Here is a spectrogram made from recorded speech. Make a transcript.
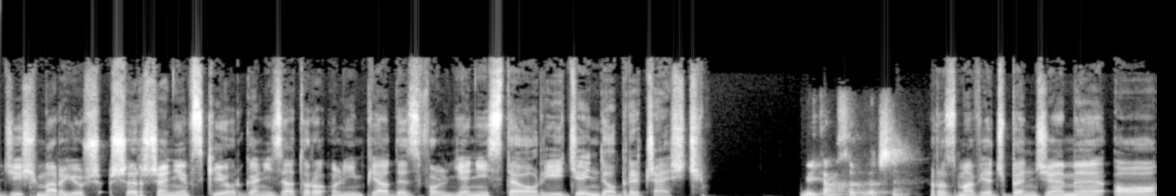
dziś Mariusz Szerszeniewski, organizator Olimpiady Zwolnieni z Teorii. Dzień dobry, cześć. Witam serdecznie. Rozmawiać będziemy o,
